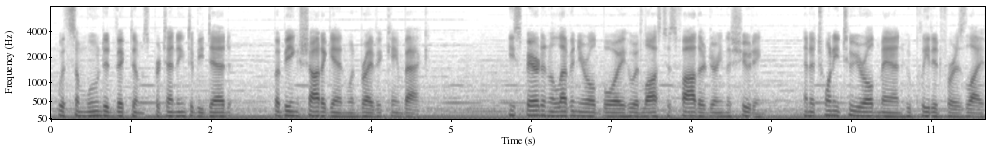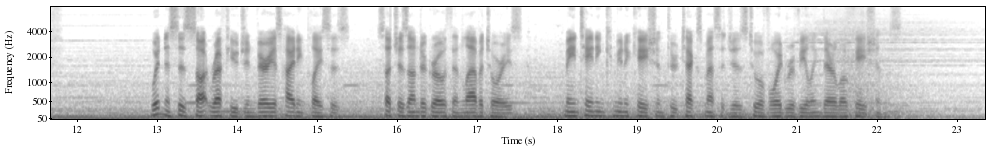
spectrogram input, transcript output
with some wounded victims pretending to be dead but being shot again when Breivik came back. He spared an 11 year old boy who had lost his father during the shooting and a 22 year old man who pleaded for his life. Witnesses sought refuge in various hiding places, such as undergrowth and lavatories, maintaining communication through text messages to avoid revealing their locations.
